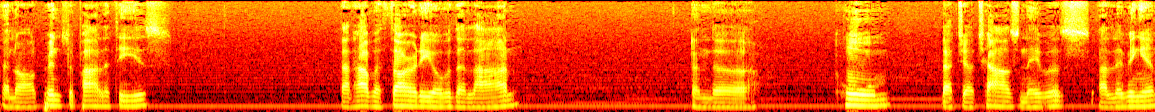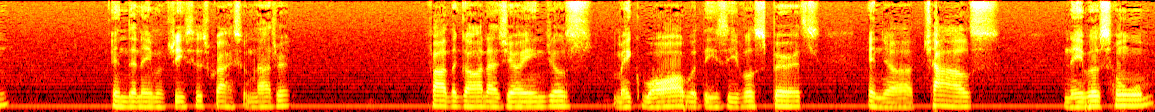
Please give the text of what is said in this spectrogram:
and all principalities that have authority over the land and the home that your child's neighbors are living in in the name of Jesus Christ of Nazareth. Father God, as your angels make war with these evil spirits in your child's neighbor's home.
